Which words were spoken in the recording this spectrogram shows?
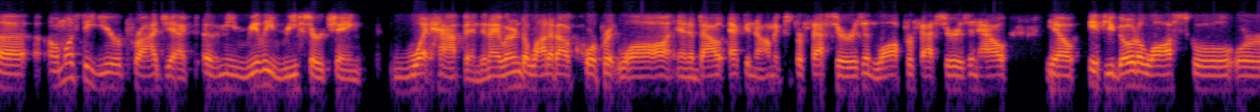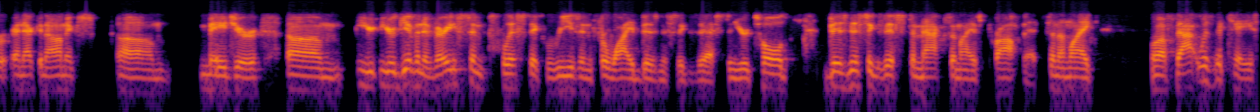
uh, almost a year project of me really researching what happened. And I learned a lot about corporate law and about economics professors and law professors and how, you know, if you go to law school or an economics um, major, um, you, you're given a very simplistic reason for why business exists. And you're told business exists to maximize profits. And I'm like, well, if that was the case,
